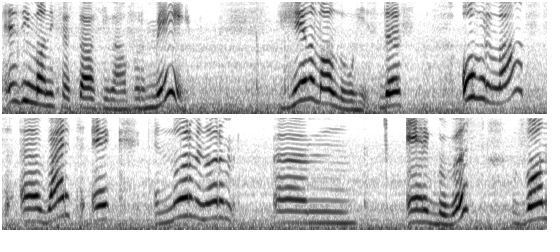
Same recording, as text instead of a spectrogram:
Is die manifestatie wel voor mij? Helemaal logisch. Dus overlaatst uh, werd ik enorm, enorm um, eigenlijk bewust van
